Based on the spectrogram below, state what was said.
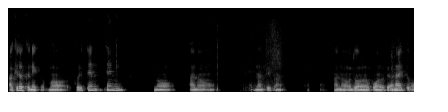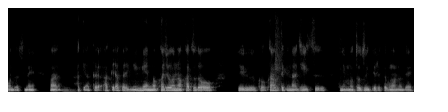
あ、明らかにもうこれ天天のあのなんていうかあのどうのこうのではないと思うんですね。まあ、明らか明らかに人間の過剰な活動というこう科学的な事実に基づいていると思うので、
